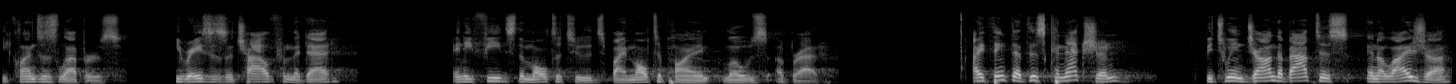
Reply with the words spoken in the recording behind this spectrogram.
He cleanses lepers, he raises a child from the dead, and he feeds the multitudes by multiplying loaves of bread. I think that this connection between John the Baptist and Elijah,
